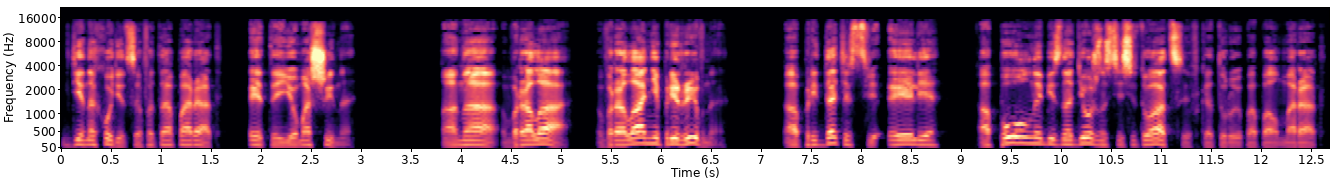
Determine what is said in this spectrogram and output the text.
где находится фотоаппарат, это ее машина. Она врала, врала непрерывно. О предательстве Эли, о полной безнадежности ситуации, в которую попал Марат,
